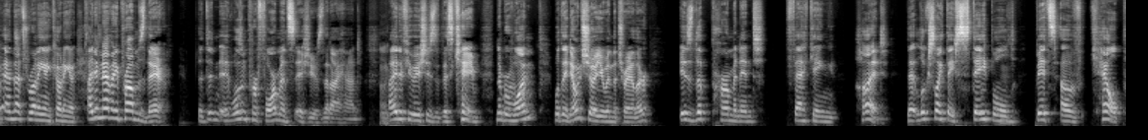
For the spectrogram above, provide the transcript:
okay. and that's running and coding. I didn't have any problems there. It didn't. It wasn't performance issues that I had. I had a few issues with this game. Number one, what they don't show you in the trailer is the permanent fecking HUD that looks like they stapled bits of kelp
